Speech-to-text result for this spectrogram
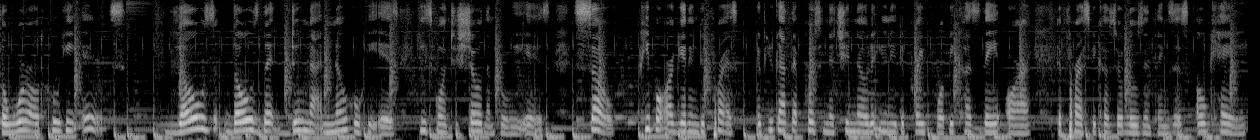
the world who he is. Those those that do not know who he is, he's going to show them who he is. So, people are getting depressed. If you got that person that you know that you need to pray for because they are depressed because they're losing things, it's okay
